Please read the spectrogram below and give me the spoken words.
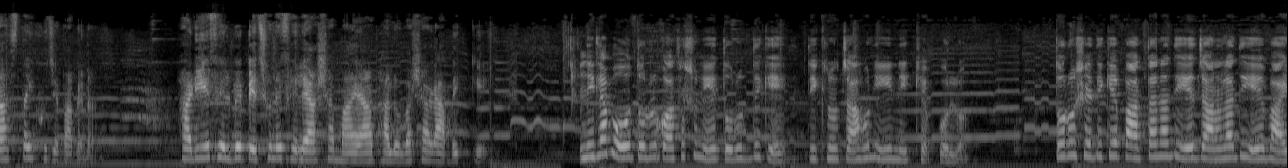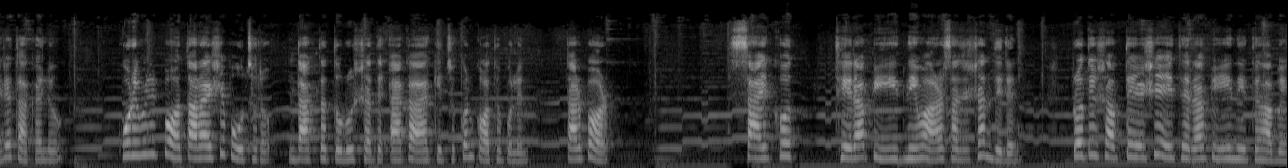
রাস্তাই খুঁজে পাবে না। হারিয়ে ফেলবে পেছনে ফেলে আসা মায়া, ভালোবাসা আর আবেগকে। নীলাবও তরুর কথা শুনে তরুর দিকে তীক্ষ্ণ চাহনি নিক্ষেপ করল। তরু সেদিকে পাত্তা না দিয়ে জানালা দিয়ে বাইরে তাকালো। কুড়ি মিনিট পর তারা এসে পৌঁছালো। ডাক্তার তরুর সাথে একা কিছুক্ষণ কথা বলেন। তারপর সাইকোথেরাপি নেওয়ার সাজেশন দিলেন। প্রতি সপ্তাহে এসে এই থেরাপি নিতে হবে।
